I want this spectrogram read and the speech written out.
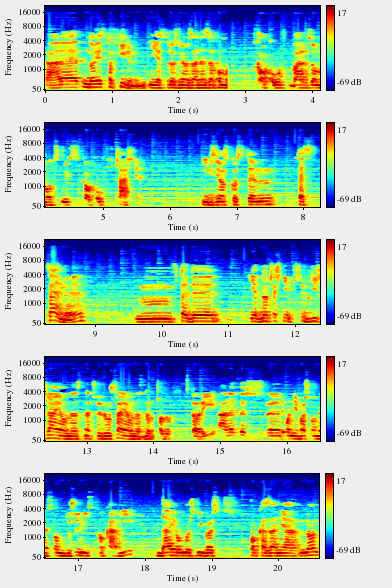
Ale no jest to film i jest rozwiązany za pomocą skoków, bardzo mocnych skoków w czasie. I w związku z tym te sceny mm, wtedy jednocześnie przybliżają nas, znaczy ruszają nas do przodu w historii, ale też e, ponieważ one są dużymi skokami, dają możliwość pokazania no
